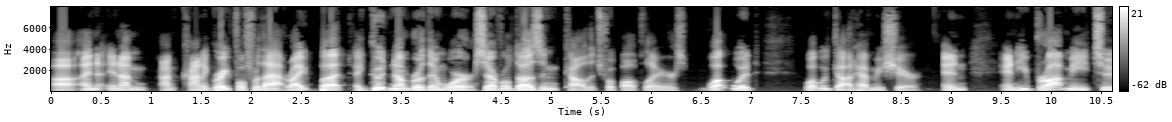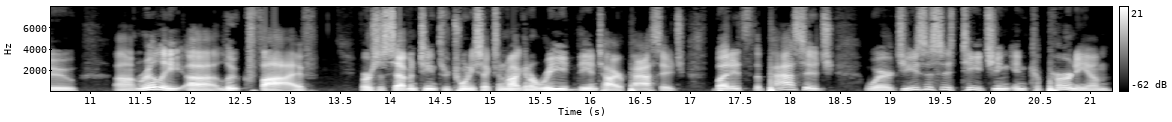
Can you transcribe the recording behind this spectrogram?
uh, and, and I'm, I'm kind of grateful for that, right? But a good number of them were several dozen college football players. What would, what would God have me share? And, and he brought me to, uh, really, uh, Luke 5, verses 17 through 26. I'm not going to read the entire passage, but it's the passage where Jesus is teaching in Capernaum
